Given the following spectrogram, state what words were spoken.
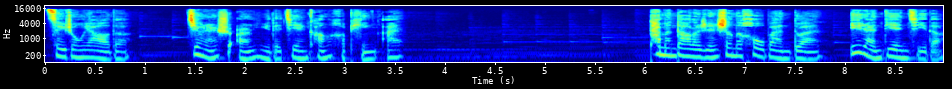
最重要的，竟然是儿女的健康和平安。他们到了人生的后半段，依然惦记的，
